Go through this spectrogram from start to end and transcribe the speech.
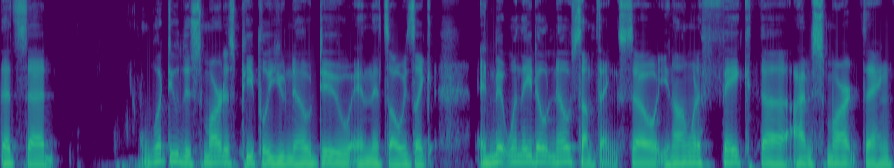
that said, what do the smartest people you know do? And it's always like admit when they don't know something. So, you know, I'm going to fake the I'm smart thing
